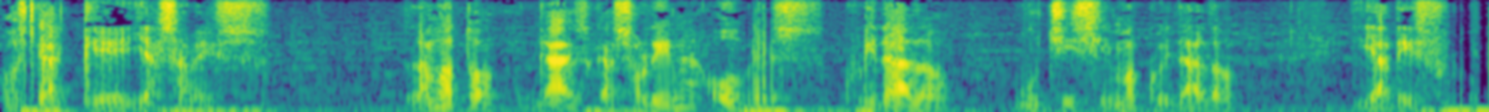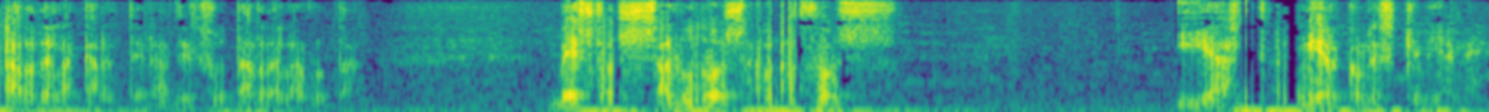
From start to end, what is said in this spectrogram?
O sea que ya sabéis, la moto, gas, gasolina, Uves, cuidado, muchísimo cuidado y a disfrutar de la carretera, a disfrutar de la ruta. Besos, saludos, abrazos y hasta el miércoles que viene.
